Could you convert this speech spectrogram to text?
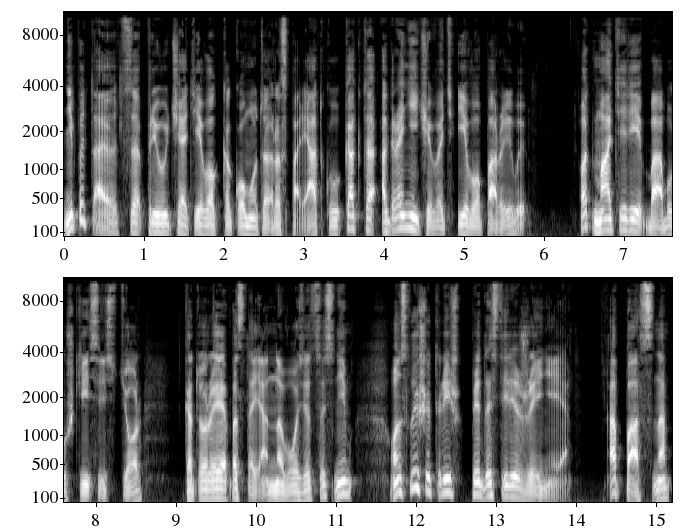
не пытаются приучать его к какому-то распорядку, как-то ограничивать его порывы. От матери, бабушки, сестер, которые постоянно возятся с ним, он слышит лишь предостережение. Опасно,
